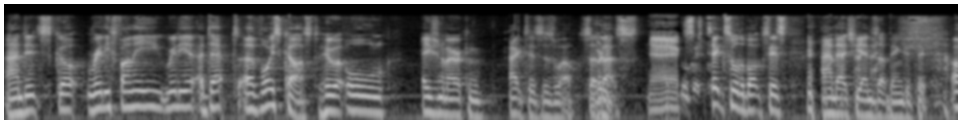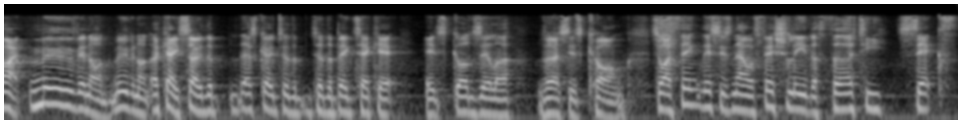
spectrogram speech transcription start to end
and it's got really funny, really adept uh, voice cast who are all Asian American actors as well. So Brilliant. that's Next. ticks all the boxes and actually ends up being good too. All right, moving on, moving on. Okay, so the let's go to the to the big ticket. It's Godzilla versus Kong. So I think this is now officially the 36th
